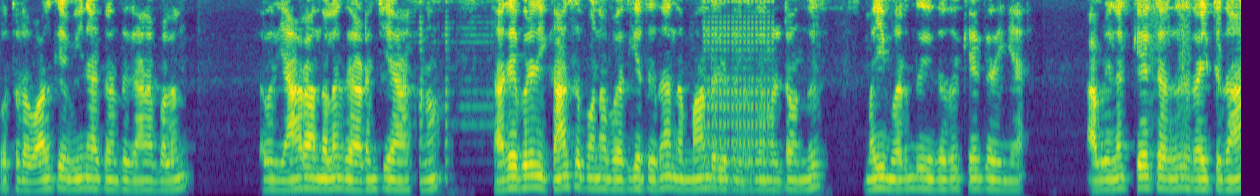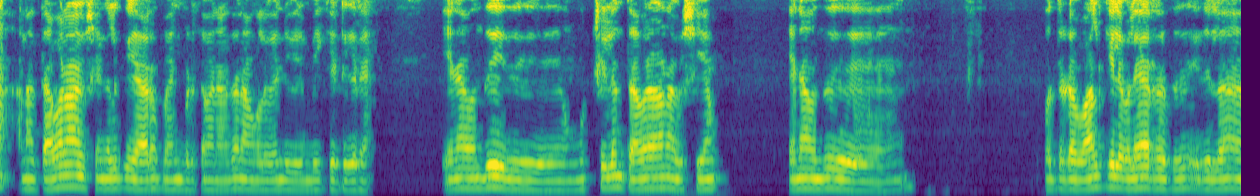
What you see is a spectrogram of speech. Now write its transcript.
ஒருத்தரோட வாழ்க்கையை வீணாக்கிறதுக்கான பலன். அவர் யாராக இருந்தாலும் இதை அடைஞ்சே ஆகணும். நிறைய பேர் நீ காசு பணம் பதிக்கிறதுக்கு தான் அந்த மாந்திரியத்தில் இருக்கிறவங்கள்ட்ட வந்து மை மருந்து இது கேட்குறீங்க. அப்படிலாம் கேட்கறது ரைட்டு தான். ஆனால் தவறான விஷயங்களுக்கு யாரும் பயன்படுத்த வேணாம் தான் நான் உங்களை வேண்டி விரும்பி கேட்டுக்கிறேன். ஏன்னா வந்து இது முற்றிலும் தவறான விஷயம். ஏன்னா வந்து ஒருத்தரோட வாழ்க்கையில் விளையாடுறது இதெல்லாம்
